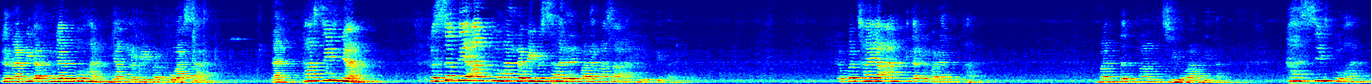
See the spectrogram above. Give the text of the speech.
Karena kita punya Tuhan yang lebih berkuasa dan kasihnya, kesetiaan Tuhan lebih besar daripada masalah hidup kita. Kepercayaan kita kepada Tuhan mententram jiwa kita. Kasih Tuhan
